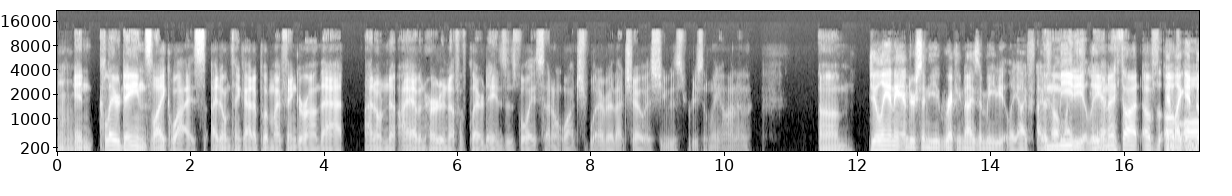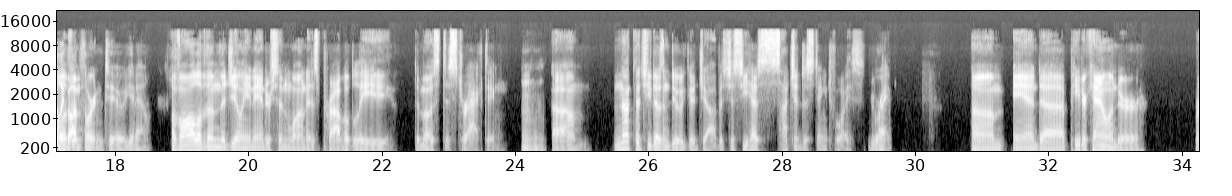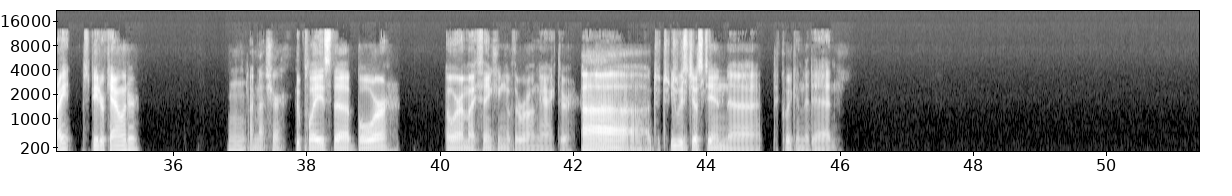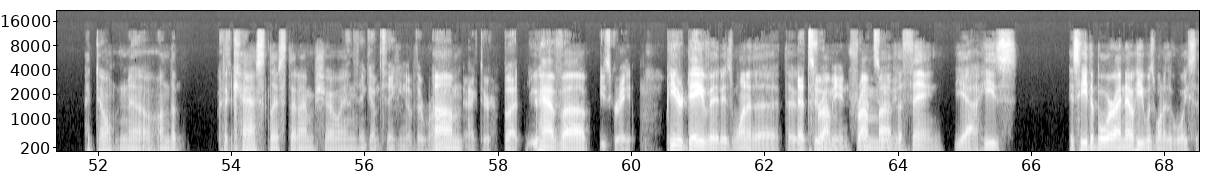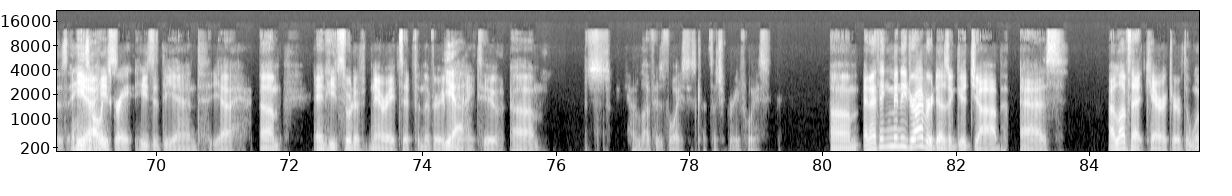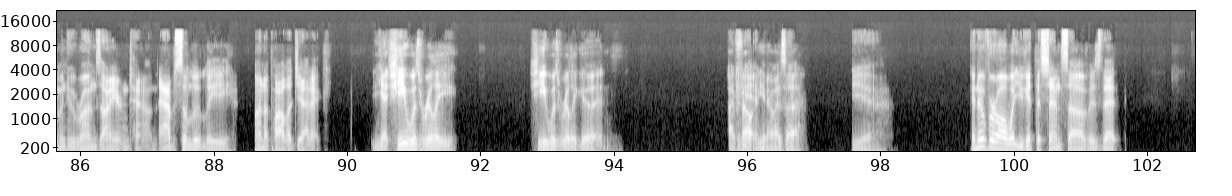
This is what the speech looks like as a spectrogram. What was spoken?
Mhm. And Claire Danes, likewise, I don't think I'd have put my finger on that. I don't know. I haven't heard enough of Claire Danes' voice. I don't watch whatever that show is she was recently on. A, um, Gillian Anderson, you recognize immediately. I, I felt like, immediately, you and know. I thought of and of like and Billy Bob them, Thornton too. You know, of all of them, the Gillian Anderson one is probably the most distracting. Mhm. Um, not that she doesn't do a good job. It's just she has such a distinct voice. right? Um, and uh, Peter Callender, right? It's Peter Callender Mm, I'm not sure. who plays the boar, or am I thinking of the wrong actor? Uh, He was just in uh, Quick and the Dead. I don't know on the the think I'm- cast list that I'm showing. I think I'm thinking of the wrong Um, actor, but You have uh, he's great. Peter David is one of the, the That's who I from mean. from who I uh, the thing. Yeah, he's Is he the boar? I know he was one of the voices, and he's Yeah, always he's- great. He's at the end. Yeah. Um, and he sort of narrates it from the very Yeah. beginning too. Um, I love his voice. He's got such a great voice. Um, and I think Minnie Driver does a good job as I love that character of the woman who runs Irontown. Absolutely unapologetic. Yeah, she was really, she was really good. I felt, you know, as a Yeah. And overall, what you get the sense of is that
